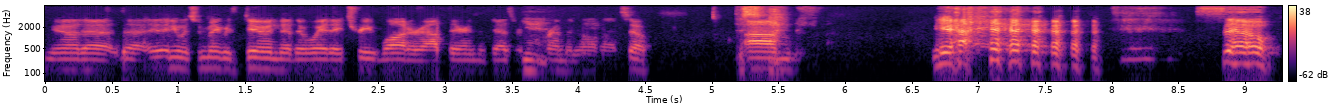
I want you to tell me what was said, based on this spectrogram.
You know, the, the anyone's familiar with Dune, the, the way they treat water out there in the desert yeah. and all that. So, um, yeah. so,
